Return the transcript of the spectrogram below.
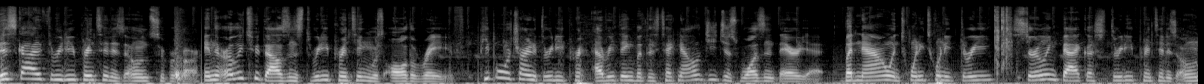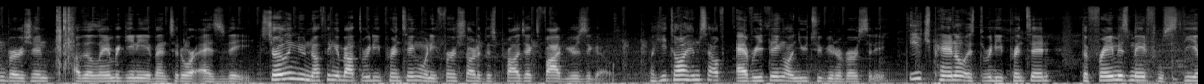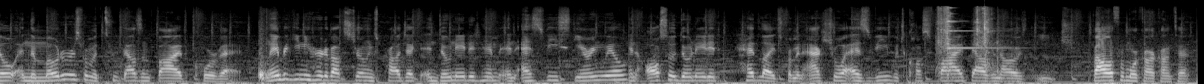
This guy 3D printed his own supercar. In the early 2000s, 3D printing was all the rave. People were trying to 3D print everything, but this technology just wasn't there yet. But now in 2023, Sterling Backus 3D printed his own version of the Lamborghini Aventador SV. Sterling knew nothing about 3D printing when he first started this project five years ago but he taught himself everything on YouTube University. Each panel is 3D printed, the frame is made from steel, and the motor is from a 2005 Corvette. Lamborghini heard about Sterling's project and donated him an SV steering wheel and also donated headlights from an actual SV which cost $5,000 each. Follow for more car content.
